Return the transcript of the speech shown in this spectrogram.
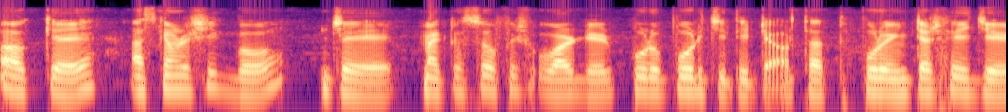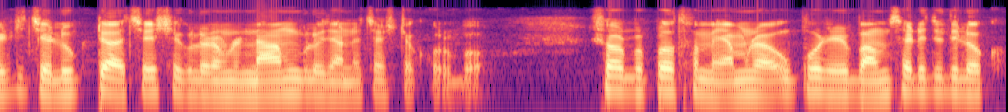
ওকে আজকে আমরা শিখব যে মাইক্রোসফট অফিস ওয়ার্ডের পুরো পরিচিতিটা, অর্থাৎ পুরো ইন্টারফেসের যে লুকটা আছে, সেগুলোর আমরা নামগুলো জানার চেষ্টা করব। সর্বপ্রথমে আমরা উপরের বাম সাইডে যদি লক্ষ্য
